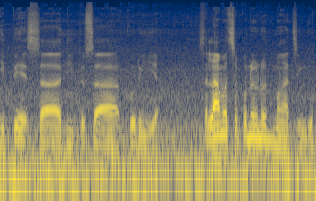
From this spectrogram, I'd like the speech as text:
EPS ah, dito sa Korea. Salamat sa panonood mga chinggo.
